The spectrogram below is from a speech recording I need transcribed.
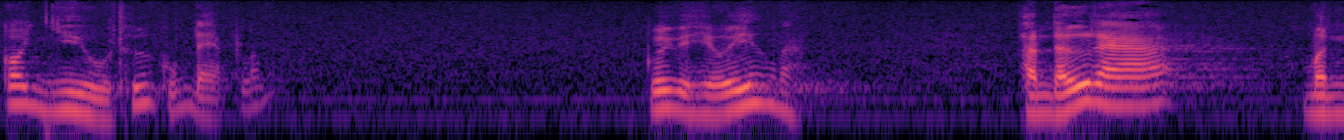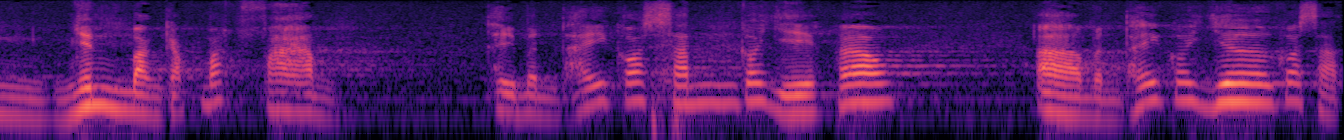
có nhiều thứ cũng đẹp lắm. Quý vị hiểu ý không nè? thành thử ra, mình nhìn bằng cặp mắt phàm thì mình thấy có xanh, có diệt, phải không? À mình thấy có dơ, có sạch.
